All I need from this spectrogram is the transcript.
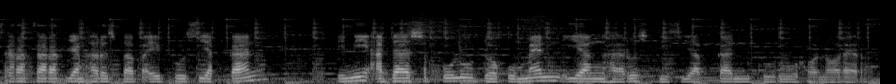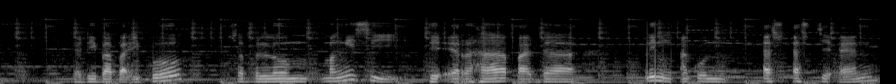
syarat-syarat yang harus Bapak Ibu siapkan? Ini ada 10 dokumen yang harus disiapkan guru honorer. Jadi Bapak Ibu sebelum mengisi DRH pada link akun SSCN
